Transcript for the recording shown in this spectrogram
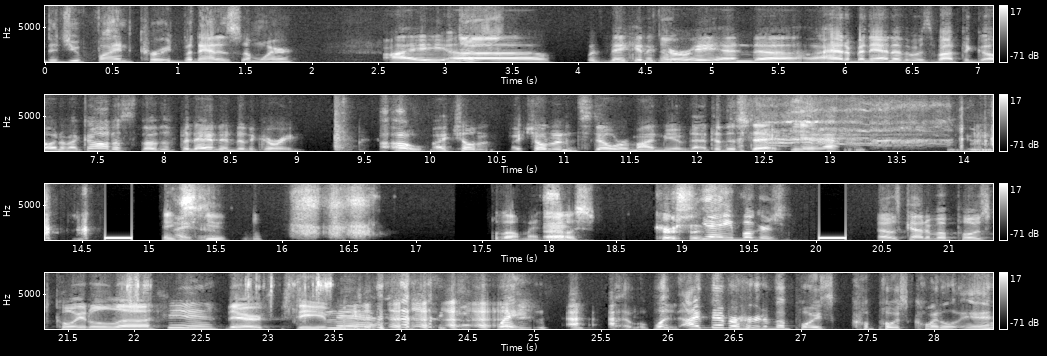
did you find curried bananas somewhere? I uh, was making a curry and uh, I had a banana that was about to go, and I'm like, oh, let's throw this banana into the curry. Oh, My children, my children still remind me of that to this day. Yeah. Excuse me. Blow my Uh, nose. Kirsten. yay boogers! That was kind of a post-coital, uh, yeah, there, Steve. Wait, what? I've never heard of a post postcoital. Eh?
